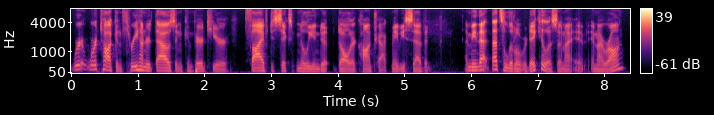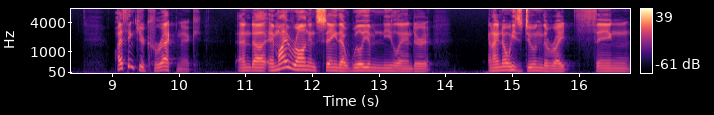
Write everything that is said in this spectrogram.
we're we're talking 300,000 compared to your 5 to 6 million dollar contract, maybe 7. I mean that that's a little ridiculous. Am I am I wrong? I think you're correct, Nick. And uh, am I wrong in saying that William Nylander, and I know he's doing the right thing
